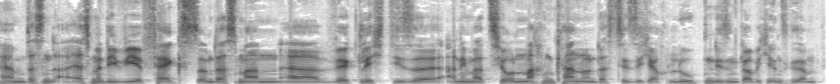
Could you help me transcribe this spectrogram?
Ähm, das sind erstmal die VFX und dass man äh, wirklich diese Animation machen kann und dass die sich auch loopen. Die sind, glaube ich, insgesamt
